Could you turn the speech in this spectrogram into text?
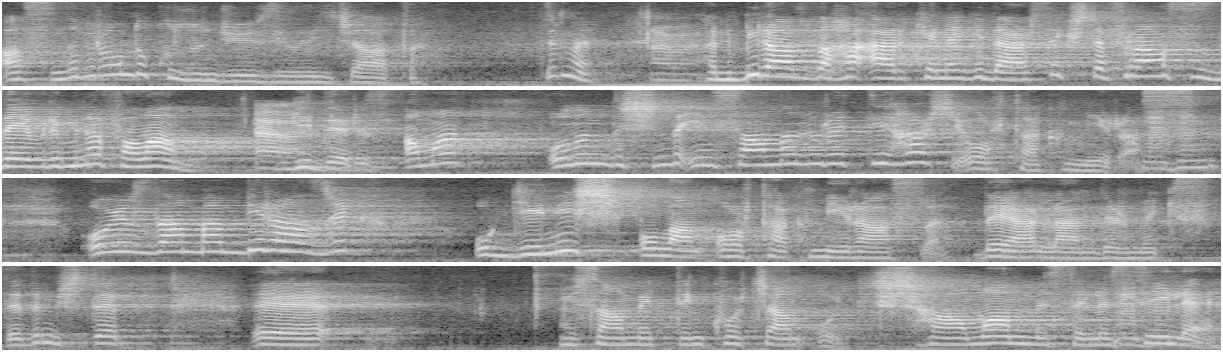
aslında bir 19. yüzyıl icadı. Değil mi? Evet. Hani biraz daha erkene gidersek işte Fransız devrimine falan Evet. gideriz. Ama onun dışında insanlığın ürettiği her şey ortak miras. O yüzden ben birazcık o geniş olan ortak mirası değerlendirmek istedim. İşte e, Hüsamettin Koçan o şaman meselesiyle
